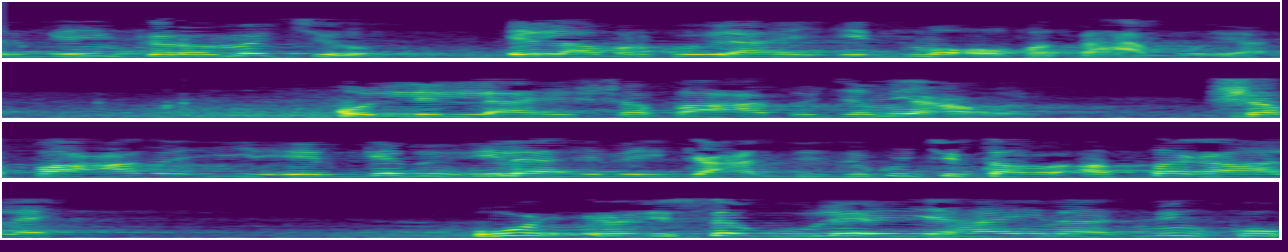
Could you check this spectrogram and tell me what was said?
ergayn karo ma jiro ilaa markuu ilaahay idmo oo fasaxa mooyaane qul lilaahi shafaacatu jamiica wey shafaacada iyo ergadu ilaahay bay gacantiisa ku jirtaa asagaa leh. Wuxuu isagu leeyahayna ninku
